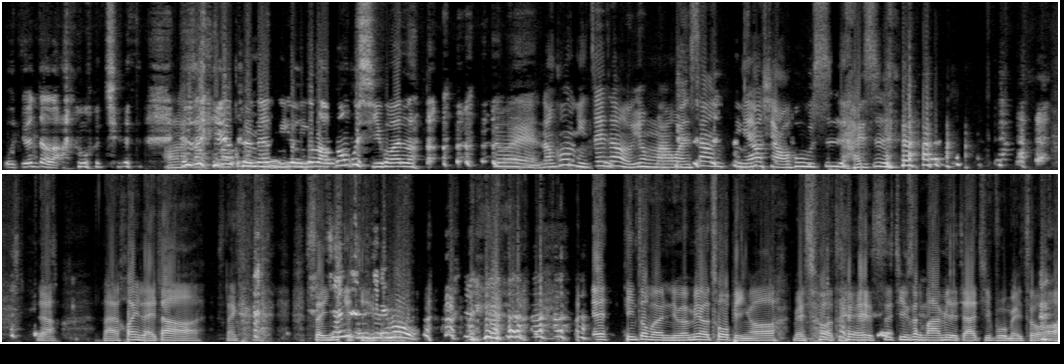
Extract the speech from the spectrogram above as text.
我觉得啦，我觉得，可是也有可能有的老公不喜欢了。对，老公，你这招有用吗？晚上你要小护士还是？这样，来欢迎来到那个 深成夜人节目。哎，听众们，你们没有错评哦，没错，对，是金顺妈咪的家计部，没错哦。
